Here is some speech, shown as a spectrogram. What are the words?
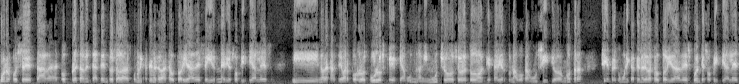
Bueno, pues eh, estar completamente atentos a las comunicaciones de las autoridades, seguir medios oficiales y no dejarse llevar por los bulos que, abundan y mucho, sobre todo que se ha abierto una boca en un sitio o en otra. Siempre comunicaciones de las autoridades, fuentes oficiales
